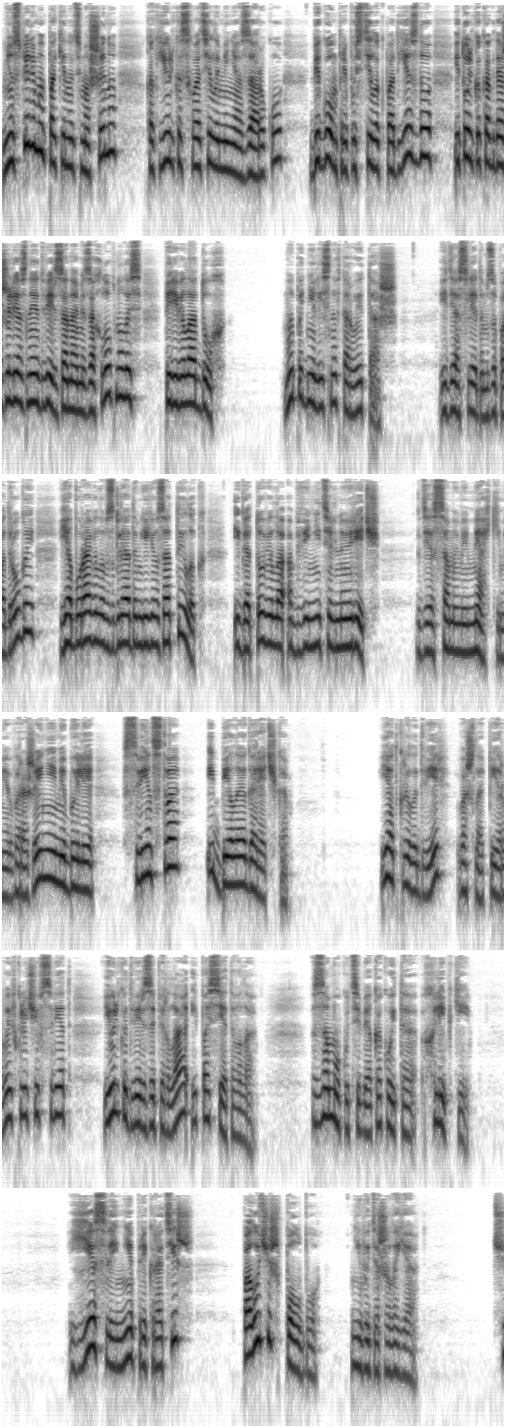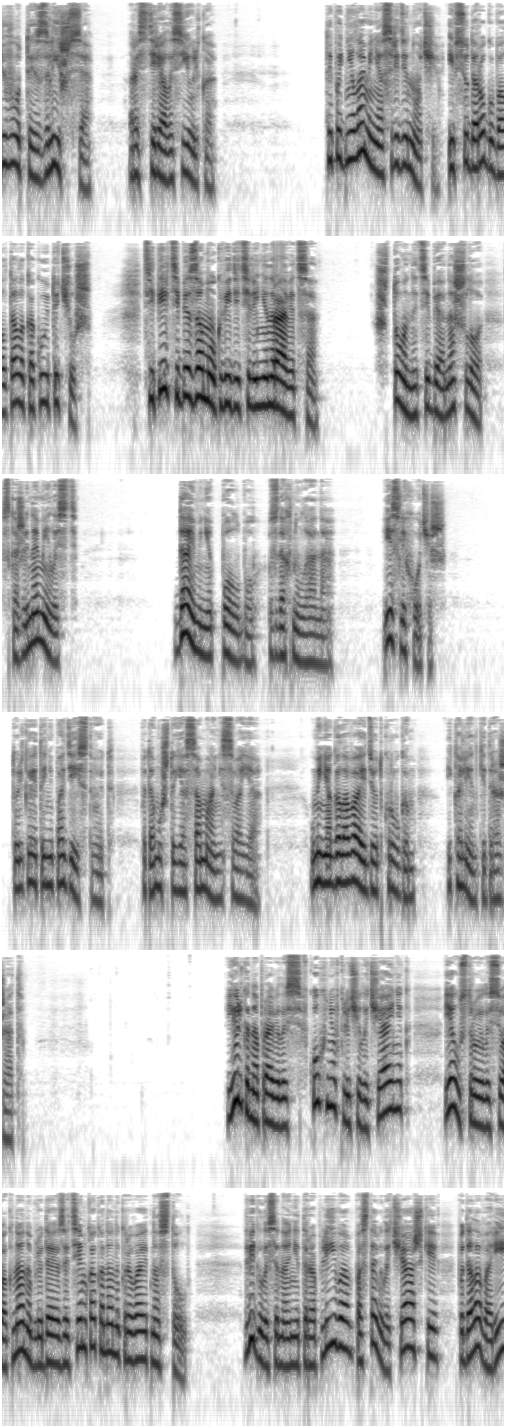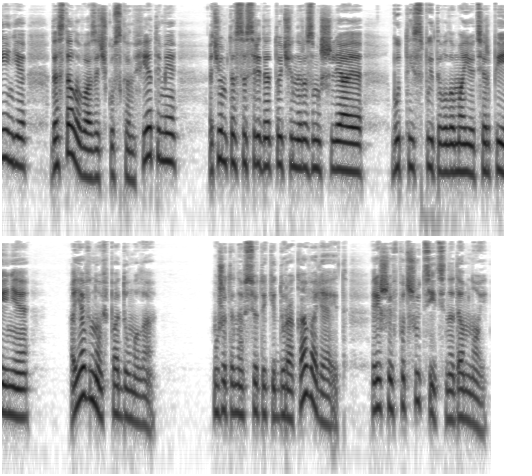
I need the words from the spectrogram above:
Не успели мы покинуть машину, как Юлька схватила меня за руку, бегом припустила к подъезду и только когда железная дверь за нами захлопнулась, перевела дух. Мы поднялись на второй этаж. Идя следом за подругой, я буравила взглядом ее затылок и готовила обвинительную речь, где самыми мягкими выражениями были «свинство» и «белая горячка». Я открыла дверь, вошла первой, включив свет. Юлька дверь заперла и посетовала. «Замок у тебя какой-то хлипкий». «Если не прекратишь, получишь полбу», — не выдержала я. «Чего ты злишься?» — растерялась Юлька. «Ты подняла меня среди ночи и всю дорогу болтала какую-то чушь. Теперь тебе замок, видите ли, не нравится». Что на тебя нашло? Скажи на милость. «Дай мне полбу», — вздохнула она, — «если хочешь. Только это не подействует, потому что я сама не своя. У меня голова идет кругом, и коленки дрожат». Юлька направилась в кухню, включила чайник. Я устроилась у окна, наблюдая за тем, как она накрывает на стол. Двигалась она неторопливо, поставила чашки, подала варенье, достала вазочку с конфетами, о чем-то сосредоточенно размышляя, будто испытывала мое терпение. А я вновь подумала, может, она все-таки дурака валяет, решив подшутить надо мной.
